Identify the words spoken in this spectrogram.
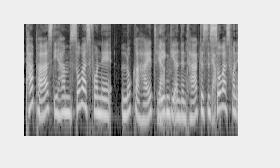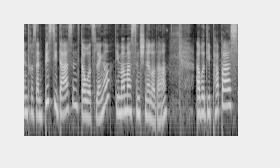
Papas, die haben sowas von eine Lockerheit, ja. legen die an den Tag. Das ist ja. sowas von interessant. Bis die da sind, dauert es länger. Die Mamas sind schneller da. Aber die Papas,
